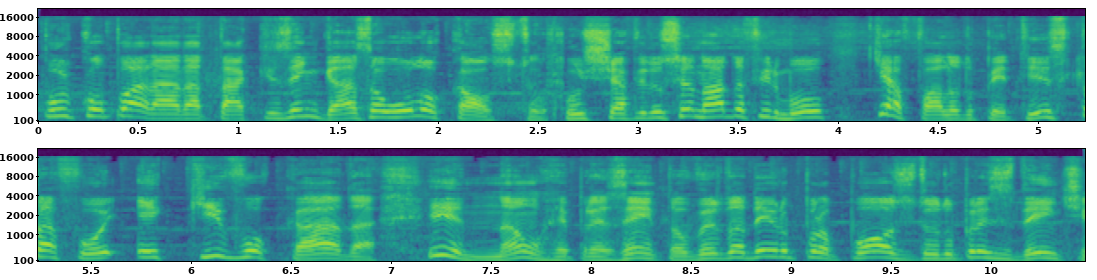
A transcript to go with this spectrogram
por comparar ataques em Gaza ao Holocausto. O chefe do Senado afirmou que a fala do petista foi equivocada e não representa o verdadeiro propósito do presidente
